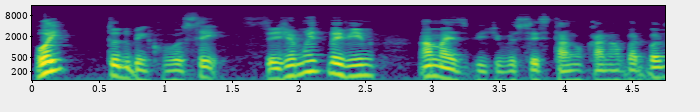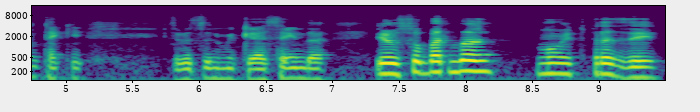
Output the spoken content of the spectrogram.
Oi, tudo bem com você? Seja muito bem-vindo a mais um vídeo. Você está no canal Barbano Tech. Se você não me conhece ainda, eu sou Barban, muito prazer.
